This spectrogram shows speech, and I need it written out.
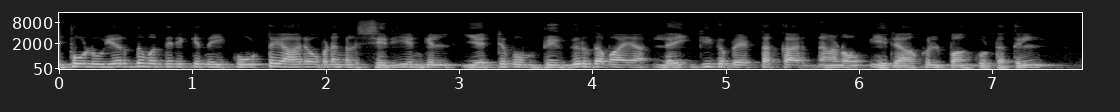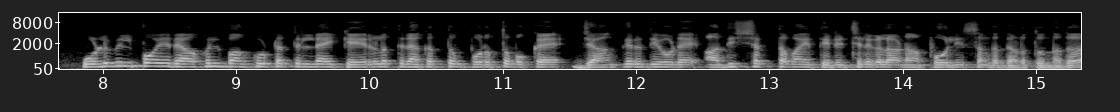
ഇപ്പോൾ ഉയർന്നു വന്നിരിക്കുന്ന ഈ കൂട്ടയാരോപണങ്ങൾ ശരിയെങ്കിൽ ഏറ്റവും വികൃതമായ ലൈംഗിക വേട്ടക്കാരനാണോ ഈ രാഹുൽ ബാങ്കൂട്ടത്തിൽ? ഒളിവിൽ പോയ രാഹുൽ ബാങ്കൂട്ടത്തിനായി കേരളത്തിനകത്തും പുറത്തുമൊക്കെ ജാഗ്രതയോടെ അതിശക്തമായ തിരച്ചിലുകളാണ് പോലീസ് സംഘം നടത്തുന്നത്.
